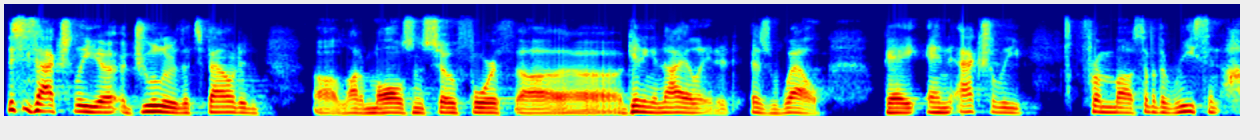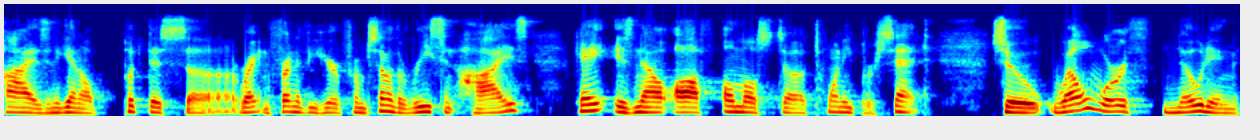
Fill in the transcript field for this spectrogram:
This is actually a, a jeweler that's found in uh, a lot of malls and so forth, uh, getting annihilated as well. Okay. And actually, from uh, some of the recent highs, and again, I'll put this uh, right in front of you here, from some of the recent highs, okay, is now off almost uh, 20%. So, well worth noting,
